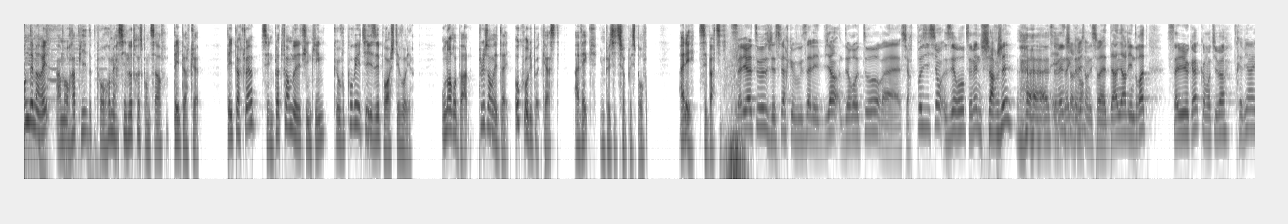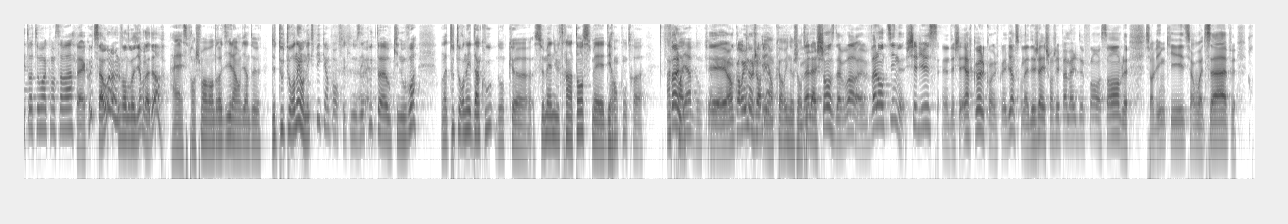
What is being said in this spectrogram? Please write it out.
Avant de démarrer, un mot rapide pour remercier notre sponsor, Paper Club. Paper Club, c'est une plateforme de netlinking que vous pouvez utiliser pour acheter vos liens. On en reparle plus en détail au cours du podcast, avec une petite surprise pour vous. Allez, c'est parti. Salut à tous, j'espère que vous allez bien de retour euh, sur position 0. Semaine chargée. Semaine Exactement. chargée, on est sur la dernière ligne droite. Salut Lucas, comment tu vas Très bien, et toi Thomas, comment ça va Bah écoute, ça roule, hein, le vendredi, on adore. ouais, Franchement, vendredi, là, on vient de, de tout tourner. On explique hein, pour ceux qui nous écoutent euh, ou qui nous voient. On a tout tourné d'un coup, donc euh, semaine ultra intense, mais des rencontres euh, incroyables. Donc, Et encore une aujourd'hui. et hein. encore une On aujourd'hui. a la chance d'avoir Valentine Chelius de chez Aircall, que je connais bien parce qu'on a déjà échangé pas mal de fois ensemble sur LinkedIn, sur WhatsApp,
